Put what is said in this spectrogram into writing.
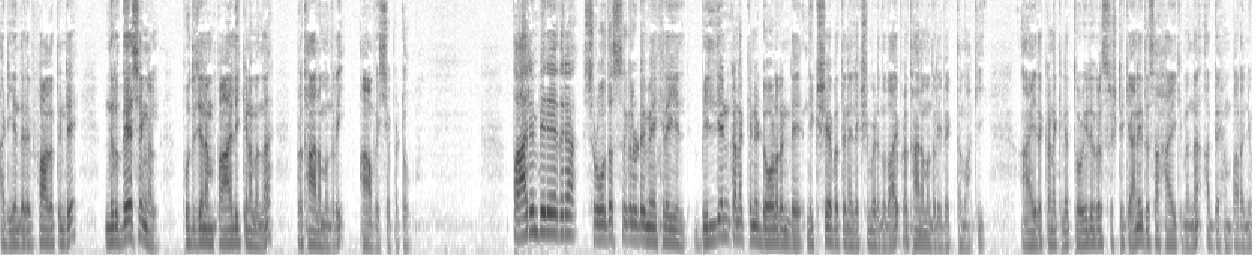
അടിയന്തര വിഭാഗത്തിന്റെ നിർദ്ദേശങ്ങൾ പൊതുജനം പാലിക്കണമെന്ന് പ്രധാനമന്ത്രി ആവശ്യപ്പെട്ടു. പാരമ്പര്യേതര സ്രോതസ്സുകളുടെ മേഖലയിൽ ബില്യൺ കണക്കിന് ഡോളറിന്റെ നിക്ഷേപത്തിന് ലക്ഷ്യമിടുന്നതായി പ്രധാനമന്ത്രി വ്യക്തമാക്കി. ആയിരക്കണക്കിന് തൊഴിലുകൾ സൃഷ്ടിക്കാൻ ഇത് സഹായിക്കുമെന്ന് അദ്ദേഹം പറഞ്ഞു.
